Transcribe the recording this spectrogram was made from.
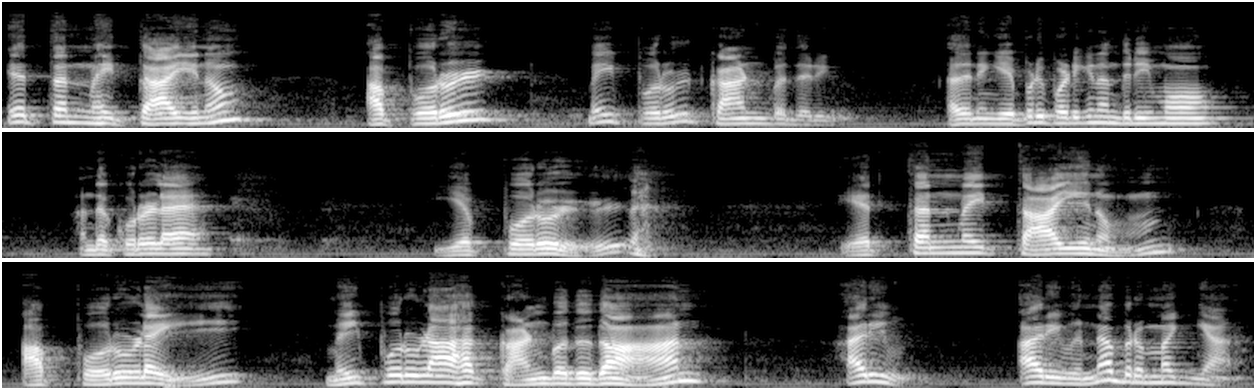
எத்தன்மை தாயினும் அப்பொருள் மெய்ப்பொருள் காண்பதறிவு. அதை நீங்கள் எப்படி படிக்கணும் தெரியுமோ? அந்த குரலை. எப்பொருள்? எத்தன்மை தாயினும் அப்பொருளை மெய்ப்பொருளாக காண்பதுதான் அறிவு. அறிவுன்னா பிரம்மஜானம்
